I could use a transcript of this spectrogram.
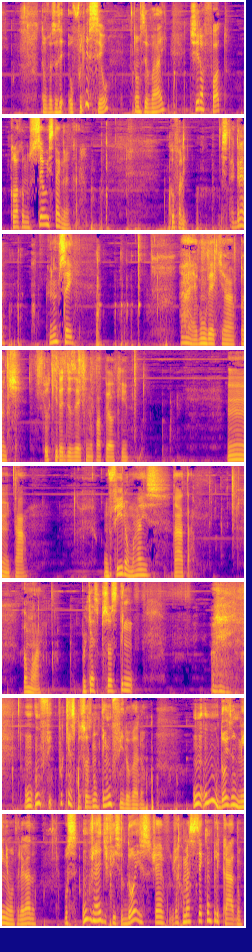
Então você, o filho é seu. Então você vai, tira a foto, coloca no seu Instagram, cara. O que eu falei? Instagram? Não sei. Ai, vamos ver aqui a punch que eu queria dizer aqui no papel aqui. Hum, tá. Um filho ou mais. Ah, tá. Vamos lá. Porque as pessoas têm. Um, um filho. Por que as pessoas não têm um filho, velho? Um, um dois no mínimo, tá ligado? Você, um já é difícil, dois já, é, já começa a ser complicado.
